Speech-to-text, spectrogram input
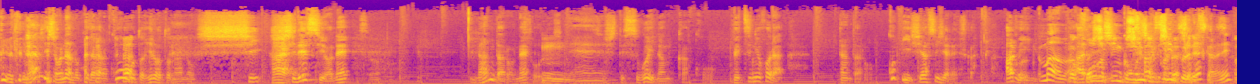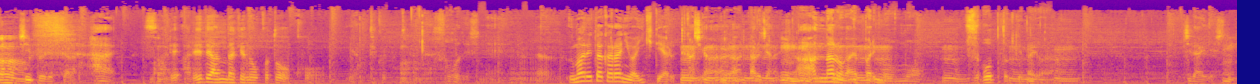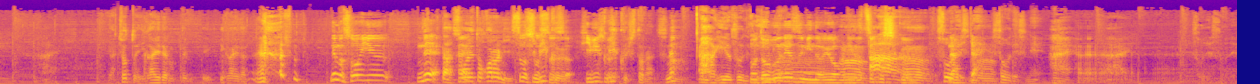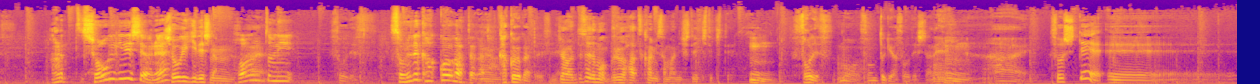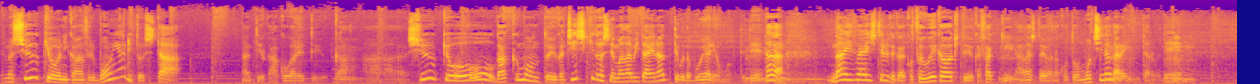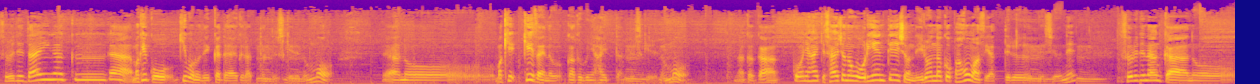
なんでしょうねあのだから河本大翔のあの詩はい。詩ですよね。そう。なんだろうね。そうですね。そしてすごいなんかこう別にほらなんだろうコピーしやすいじゃないですか。ある意味。まあまあコード進行もシンプルですからね。うん。シンプルですから。はい。ああれあれであんだけのことをこうやってくるっていうね。そうですね。生まれたからには生きてやるって歌詞があるじゃないですうん。かあんなのがやっぱりもううん。もうズボッときてたような。うん時代でした。うん。はい。いやちょっっと意外でも意外だった。でもそういうね。だそういうところにそうそう響そうそう。く響く。響く人なんですね。ああそうです。ねもうドブネズミのように美しくうん。そうですね。なりたいそうですね。はい。はい。そうですそうです。あれ衝撃でしたよね。衝撃でした。うん。本当に。そうですそれでかっこよかったから。うん。かっこよかったですね。じゃあそれでもうブルーハーツ神様にして生きてきて。うん。そうです。もうその時はそうでしたね、うん。はい。そして、えーまあ、宗教に関するぼんやりとしたなんていうか憧れというか、うん。宗教を学問というか知識として学びたいなっていうことはぼんやり思ってて、うん。ただうん。内在してるというかそう上乾きというかさっき話したようなことを持ちながら行ったので、うんそれで大学が、まあ、結構規模のでっかい大学だったんですけれども、あのまあ、け経済の学部に入ったんですけれども、なんか学校に入って最初のオリエンテーションでいろんなこうパフォーマンスやってるんですよね、うんそれでなんかあの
